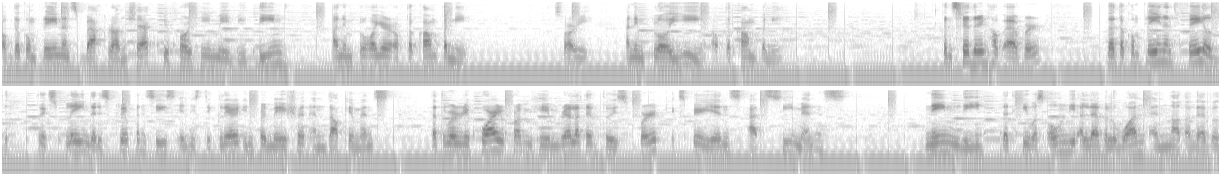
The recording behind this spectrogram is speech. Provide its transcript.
of the complainant's background check before he may be deemed an employer of the company. Sorry, an employee of the company. Considering, however, that the complainant failed to explain the discrepancies in his declared information and documents that were required from him relative to his work experience at Siemens, namely that he was only a level 1 and not a level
